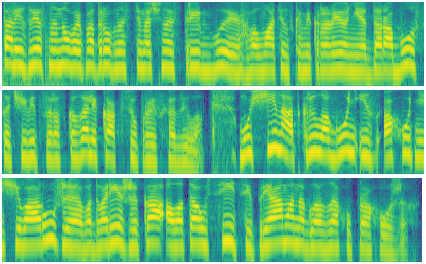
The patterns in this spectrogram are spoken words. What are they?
Стали известны новые подробности ночной стрельбы в Алматинском микрорайоне Дарабос. Очевидцы рассказали, как все происходило. Мужчина открыл огонь из охотничьего оружия во дворе ЖК Алатау-Сити прямо на глазах у прохожих.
